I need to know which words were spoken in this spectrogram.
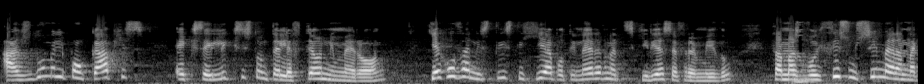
Ας δούμε λοιπόν κάποιες εξελίξεις των τελευταίων ημερών και έχω δανειστεί στοιχεία από την έρευνα της κυρίας Εφρεμίδου, θα μας βοηθήσουν σήμερα να,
